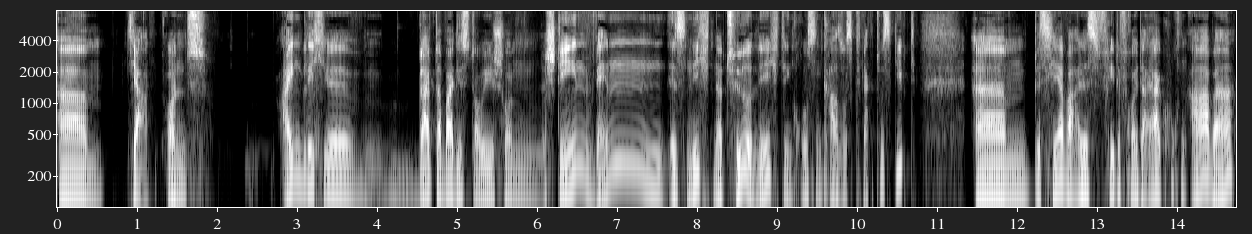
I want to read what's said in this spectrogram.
Ähm, ja, und eigentlich äh, bleibt dabei die Story schon stehen, wenn es nicht natürlich den großen Kasus Knacktus gibt. Ähm, bisher war alles Friede, Freude, Eierkuchen, aber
